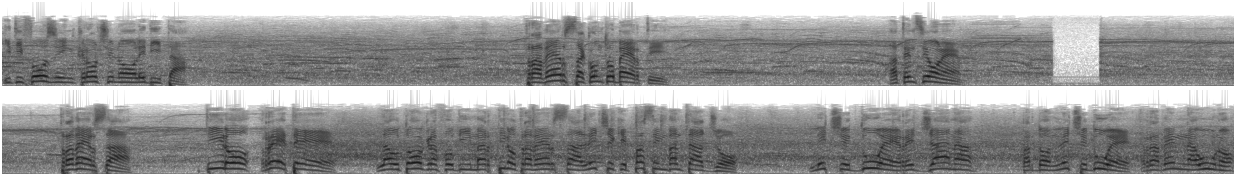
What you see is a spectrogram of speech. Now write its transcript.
I tifosi incrocino le dita. Traversa contro Berti. Attenzione. Traversa. Tiro rete. L'autografo di Martino Traversa Lecce che passa in vantaggio. Lecce 2 Reggiana pardon, Lecce 2, Ravenna 1.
